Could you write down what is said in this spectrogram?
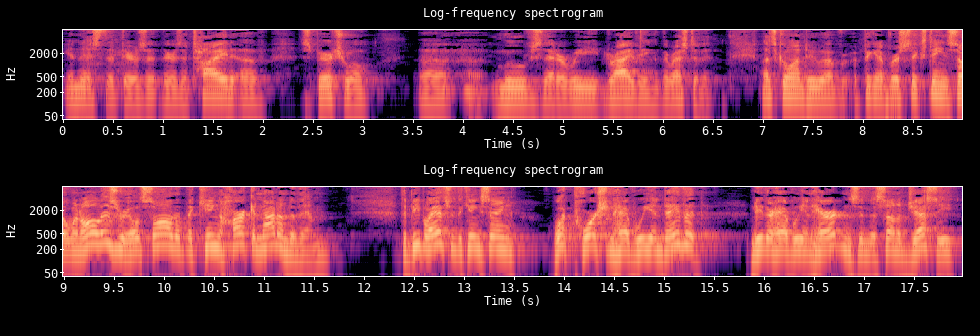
in this, that there's a, there's a tide of spiritual uh, uh, moves that are really driving the rest of it. Let's go on to uh, picking up verse 16. So when all Israel saw that the king hearkened not unto them, the people answered the king saying, What portion have we in David? Neither have we inheritance in the son of Jesse.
